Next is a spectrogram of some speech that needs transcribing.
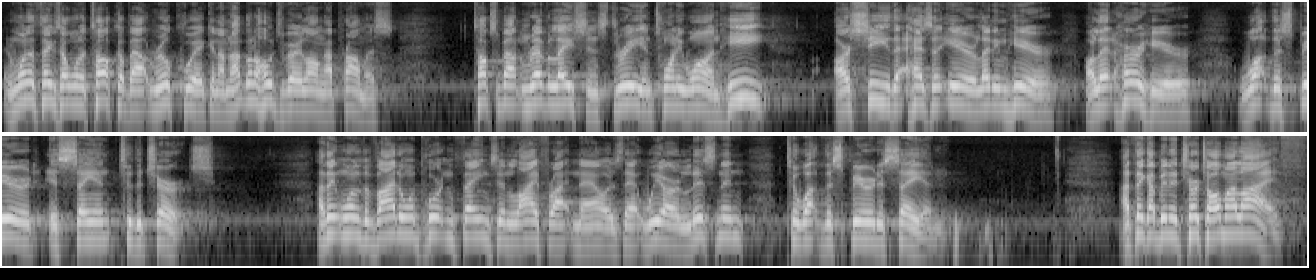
And one of the things I want to talk about real quick, and I'm not going to hold you very long, I promise, talks about in Revelations 3 and 21 He or she that has an ear, let him hear, or let her hear what the Spirit is saying to the church. I think one of the vital important things in life right now is that we are listening to what the Spirit is saying. I think I've been in church all my life,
